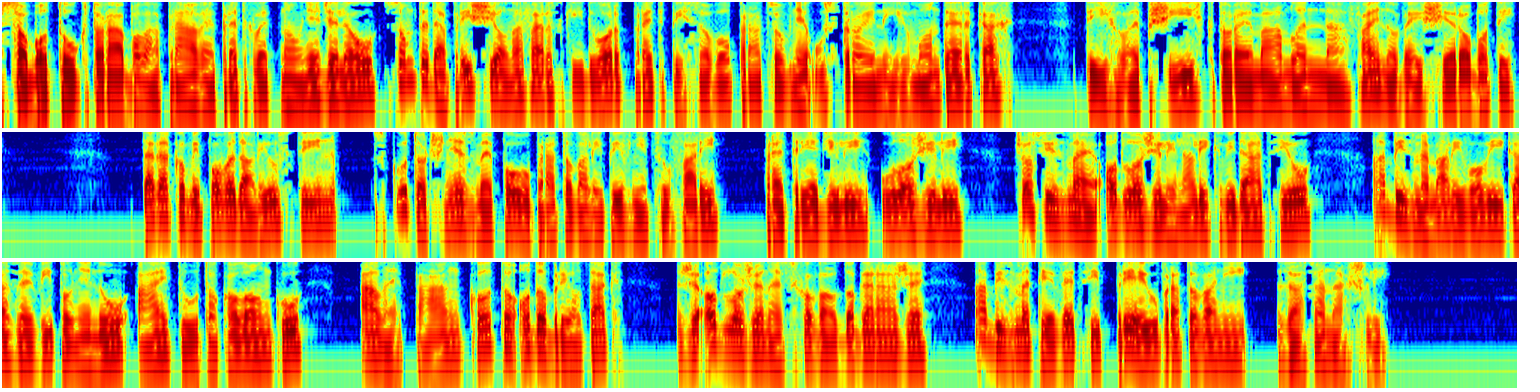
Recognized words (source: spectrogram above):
Sobotu, ktorá bola práve pred kvetnou nedeľou, som teda prišiel na Farský dvor predpisovo pracovne ustrojený v montérkach, tých lepších, ktoré mám len na fajnovejšie roboty. Tak ako mi povedal Justín, skutočne sme poupratovali pivnicu Fary, pretriedili, uložili, čo si sme odložili na likvidáciu, aby sme mali vo výkaze vyplnenú aj túto kolónku, ale pánko to odobril tak, že odložené schoval do garáže, aby sme tie veci pri jej upratovaní zasa našli.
